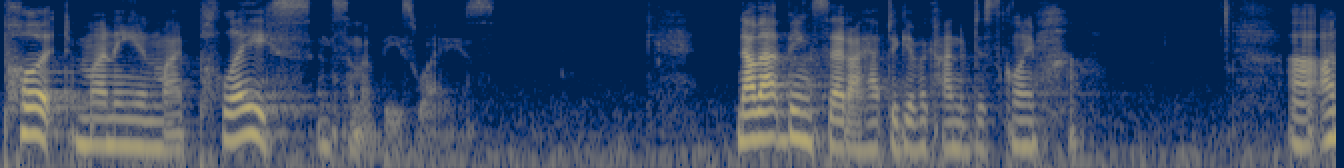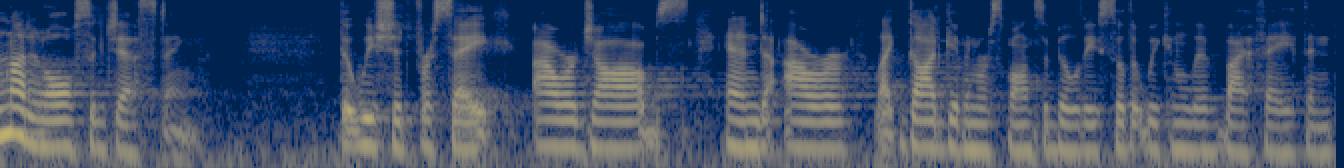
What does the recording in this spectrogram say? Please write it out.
put money in my place in some of these ways. Now, that being said, I have to give a kind of disclaimer. Uh, I'm not at all suggesting that we should forsake our jobs and our like God-given responsibilities so that we can live by faith and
